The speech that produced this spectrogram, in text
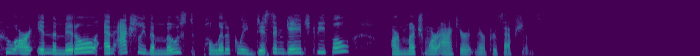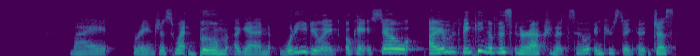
who are in the middle and actually the most politically disengaged people are much more accurate in their perceptions. My brain just went boom again. What are you doing? Okay, so I am thinking of this interaction. It's so interesting. It just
